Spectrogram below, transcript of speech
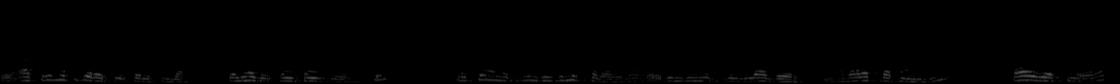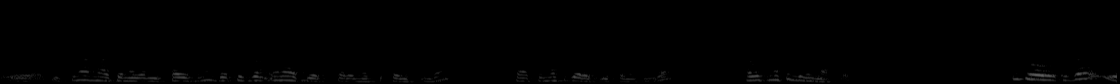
e, artırılması gerektiği konusunda genel bir konsensus oluştu. Ve şu anda bizim bildiğimiz kadarıyla ve edindiğimiz bilgiler doğrultusunda Adalet Bakanlığı'nın gayri resmi olarak e, istinaf mahkemelerinin sayısının 9'dan 16'ya çıkarılması konusunda, çıkartılması gerektiği konusunda çalışması bulunmaktadır. Bu doğrultuda e,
